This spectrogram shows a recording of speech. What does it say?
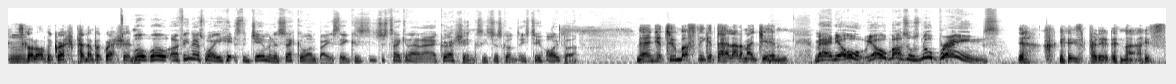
he's got a lot of aggression, pent up aggression. Mm. Well, well, I think that's why he hits the gym in the second one, basically, because he's just taking out that aggression, because he's just got he's too hyper. Man, you're too muscly. Get the hell out of my gym. Man, yo, yo, muscles, no brains. Yeah, he's brilliant in that. He's,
